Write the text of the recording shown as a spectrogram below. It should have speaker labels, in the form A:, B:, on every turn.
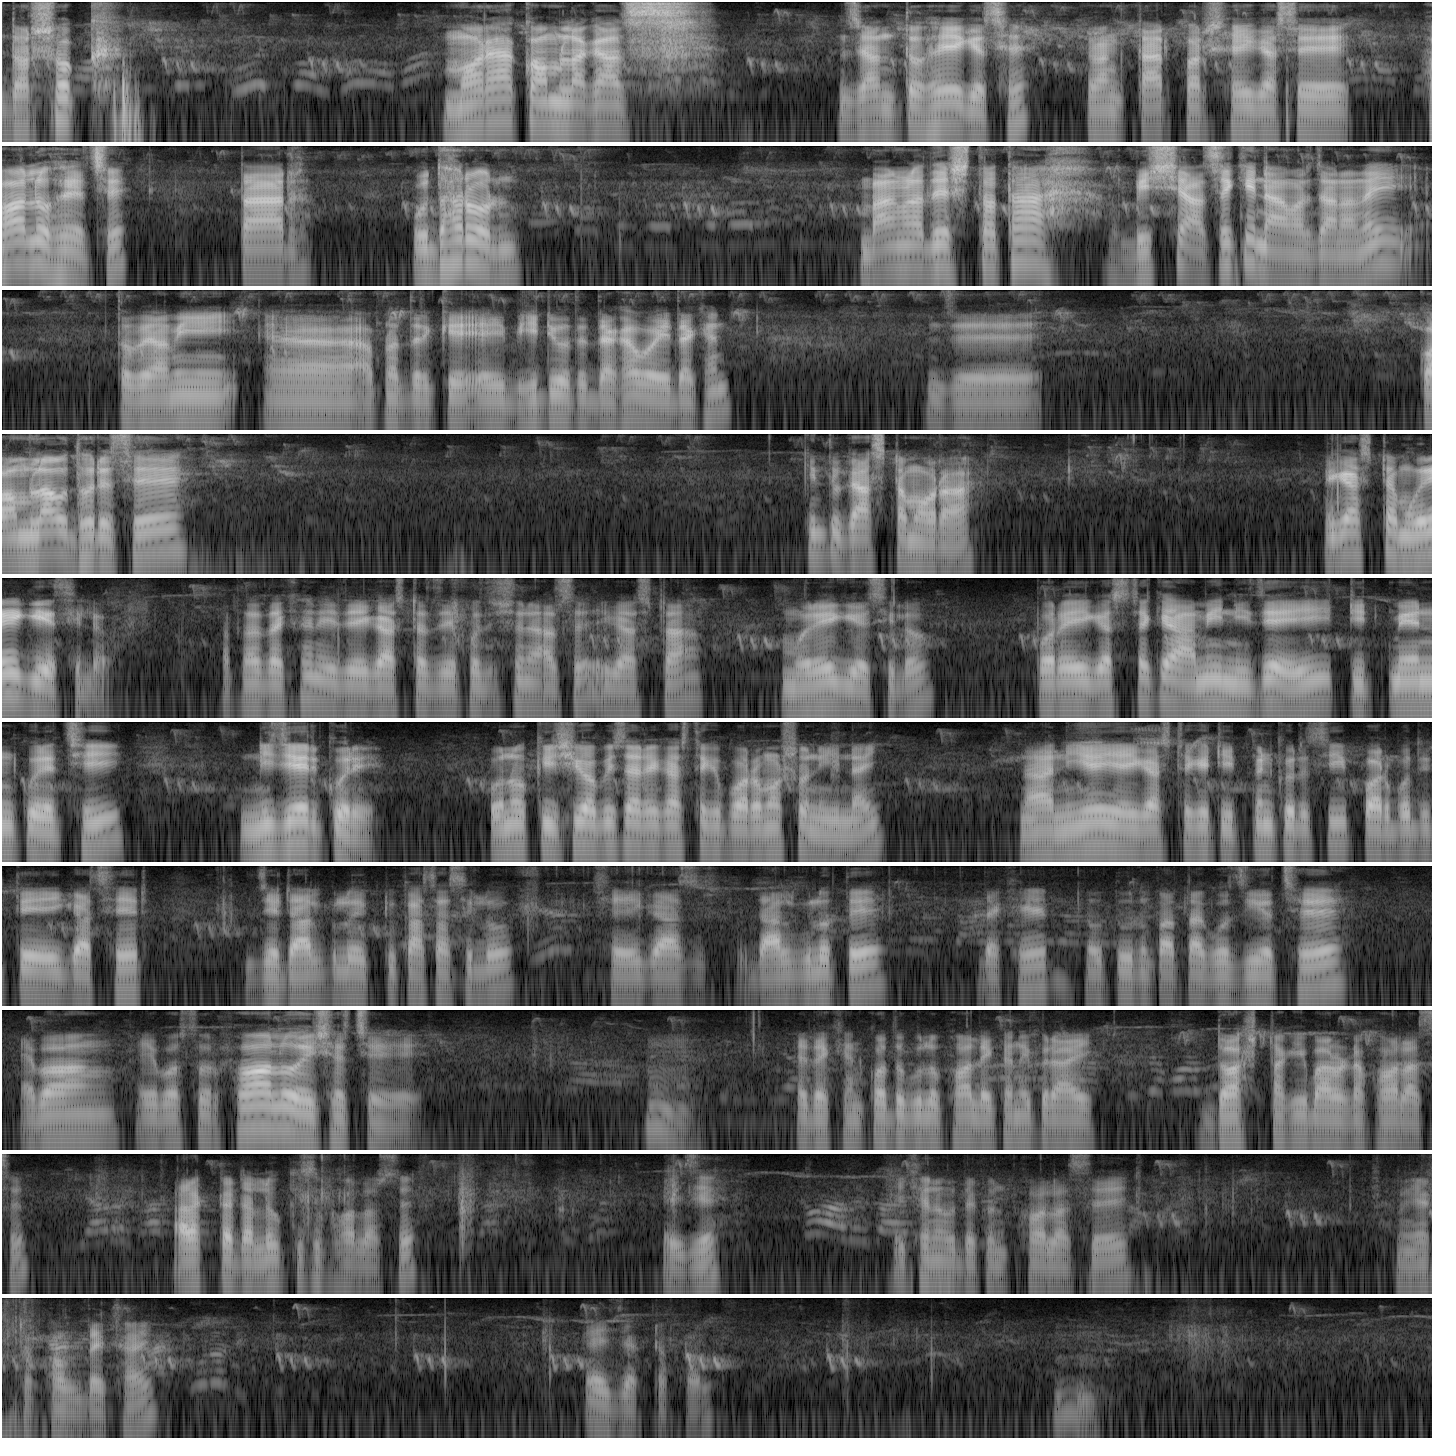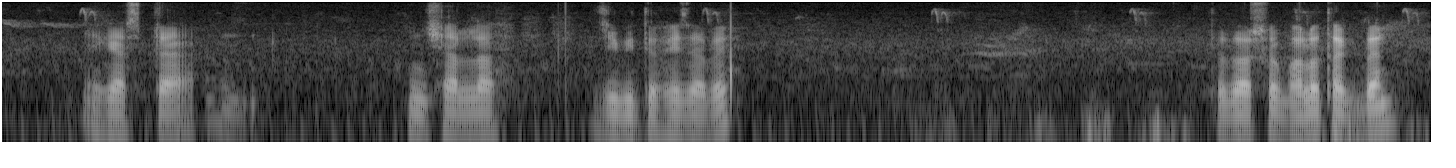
A: দর্শক, মরা কমলা গাছ জ্যান্ত হয়ে গেছে এবং তারপর সেই গাছে ফলও হয়েছে। তার উদাহরণ বাংলাদেশ তথা বিশ্বে আছে কি না আমার জানা নেই। তবে আমি আপনাদেরকে এই ভিডিওতে দেখাবো। এই দেখেন যে কমলাও ধরেছে, কিন্তু গাছটা মরা। এই গাছটা মরেই গিয়েছিল। আপনারা দেখেন এই যে গাছটা যে পজিশনে আছে, এই গাছটা মরেই গিয়েছিল। পরে এই গাছটাকে আমি নিজেই ট্রিটমেন্ট করেছি, নিজের করে। কোনো কৃষি অফিসারের কাছ থেকে পরামর্শ নিই নাই। না নিয়েই এই গাছটাকে ট্রিটমেন্ট করেছি। পরবর্তীতে এই গাছের যে ডালগুলো একটু কাঁচা ছিল, সেই গাছ ডালগুলোতে দেখেন নতুন পাতা গজিয়েছে এবং এবছর ফলও এসেছে। হুম, এ দেখেন কতগুলো ফল, এখানে প্রায় দশটা কি বারোটা ফল আছে। আর একটা ডালেও কিছু ফল আছে। এই যে, এখানেও দেখুন ফল আছে। আমি একটা ফল দেখাই। এই যে একটা ফল। হুম। এই গাছটা ইনশাল্লাহ জীবিত হয়ে যাবে। তো দর্শক, ভালো থাকবেন।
